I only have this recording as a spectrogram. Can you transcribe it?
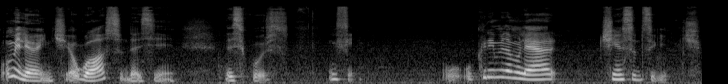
Humilhante. Eu gosto desse, desse curso. Enfim. O, o crime da mulher tinha sido o seguinte.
